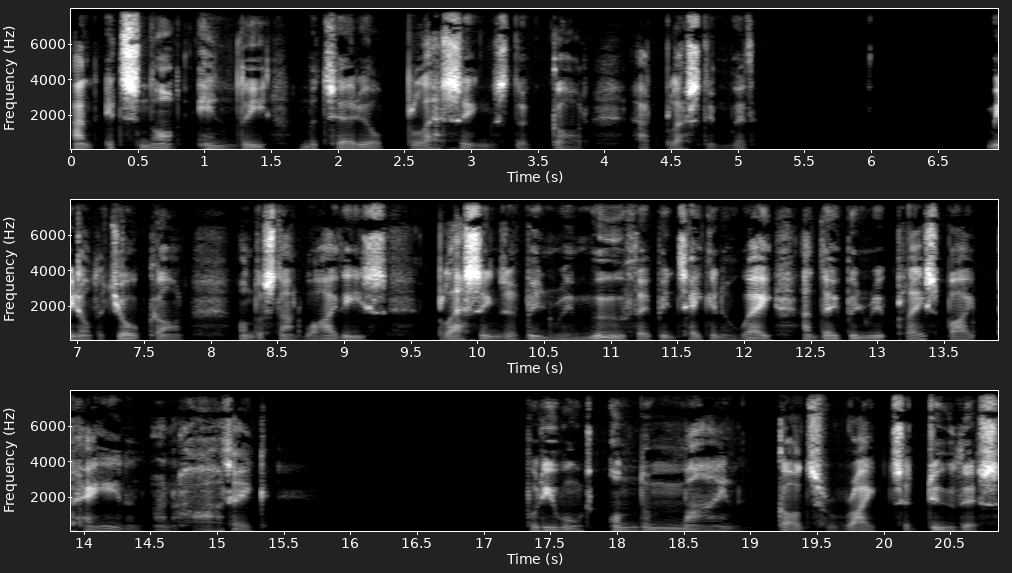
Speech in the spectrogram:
And it's not in the material blessings that God had blessed him with. We know that Job can't understand why these blessings have been removed, they've been taken away, and they've been replaced by pain and, and heartache. But he won't undermine God's right to do this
